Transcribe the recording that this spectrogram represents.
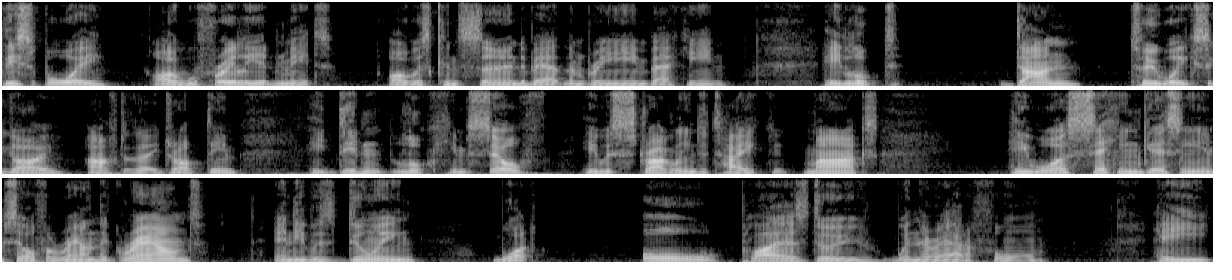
This boy, I will freely admit, I was concerned about them bringing him back in. He looked done two weeks ago after they dropped him. He didn't look himself. He was struggling to take marks. He was second guessing himself around the ground, and he was doing what all players do when they're out of form. He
